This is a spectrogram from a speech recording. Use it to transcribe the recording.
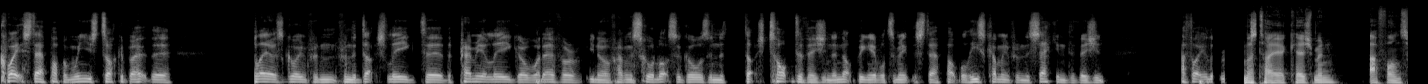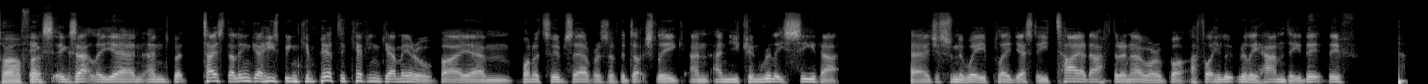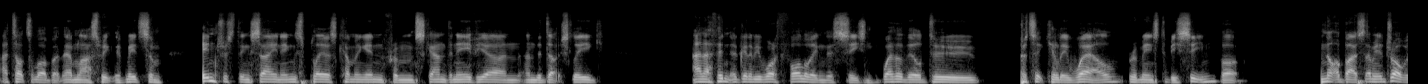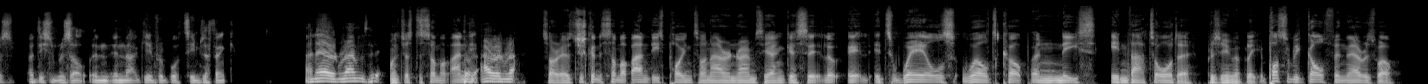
quite a step up. And when you talk about the players going from from the Dutch league to the Premier League or whatever, you know, having scored lots of goals in the Dutch top division and not being able to make the step up. Well, he's coming from the second division. I thought he looked Mateja Kezman, Afonso Alves. Ex- exactly, yeah, and and but Thijs Dallinga, he's been compared to Kevin Gameiro by um, one or two observers of the Dutch league, and and you can really see that uh, just from the way he played yesterday. He tired after an hour, but I thought he looked really handy. They, they've I talked a lot about them last week. They've made some interesting signings, players coming in from Scandinavia and, and the Dutch league, and I think they're going to be worth following this season. Whether they'll do particularly well remains to be seen, but not a bad. I mean, a draw was a decent result in, in that game for both teams. I think. And Aaron Ramsey, Well, just to sum up, Andy. sorry, Aaron, Ra- Sorry, I was just going to sum up Andy's point on Aaron Ramsey, Angus. It, look, it, it's Wales, World Cup, and Nice in that order, presumably. Possibly golf in there as well.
